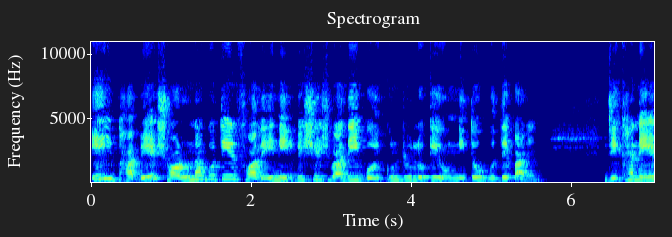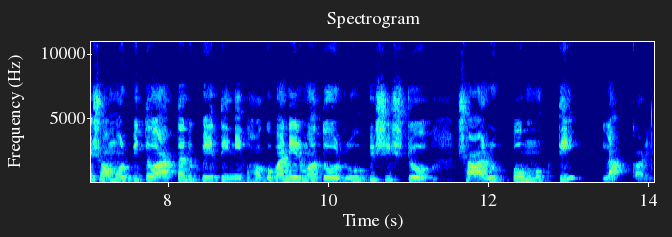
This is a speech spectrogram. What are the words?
এইভাবে শরণাগতির ফলে নির্বিশেষবাদী বৈকুণ্ঠ লোকে উন্নীত হতে পারেন। যেখানে সমর্পিত আত্মারূপে তিনি ভগবানের মতো রূপ বিশিষ্ট সারূপ্য মুক্তি লাভ করেন।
